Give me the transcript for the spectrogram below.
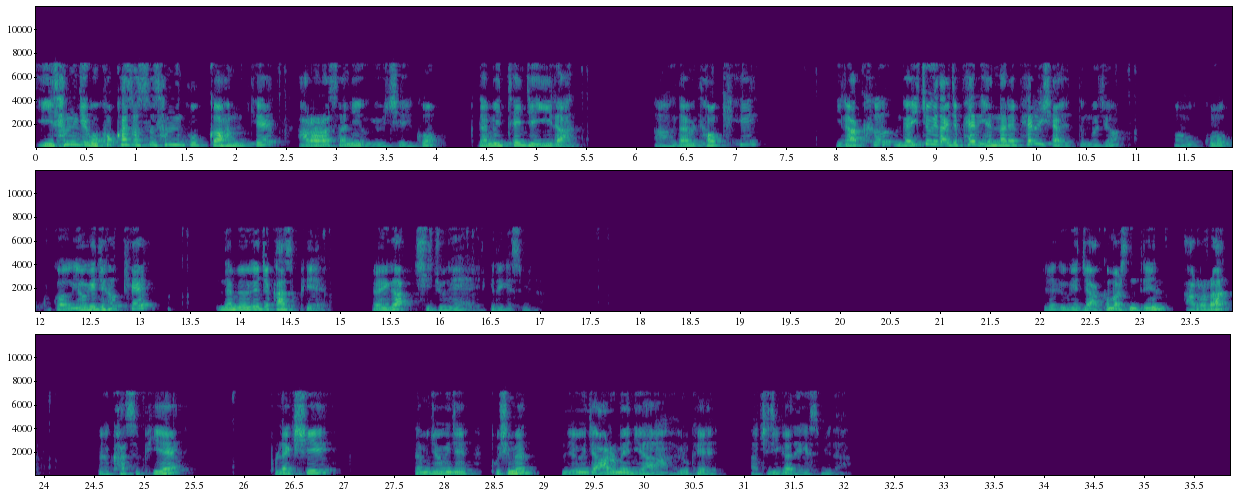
이 3개국 코카서스 3국과 함께 아라라산이 여기 위치해 있고 그 다음 밑에 이제 이란 아, 그 다음에 터키 이라크 그러니까 이쪽이 다 이제 페르, 옛날에 페르시아였던 거죠. 어, 고, 국가 여기 이제 흑해 그 다음에 여기 이제 가스피에 여기가 지중해 이렇게 되겠습니다. 예, 여기 이제 아까 말씀드린 아라랏, 카스피에, 블랙시, 그 다음에 여기 이제 보시면 여기 이제 아르메니아 이렇게 지리가 되겠습니다.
